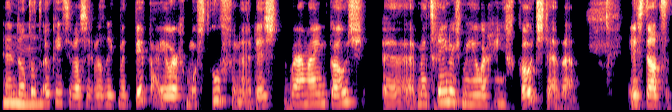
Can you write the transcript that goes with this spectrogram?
En dat dat ook iets was wat ik met Pippa heel erg moest oefenen. Dus waar mijn coach, uh, mijn trainers me heel erg in gecoacht hebben, is dat,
